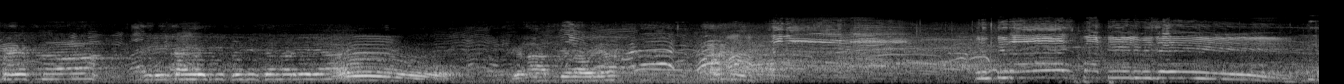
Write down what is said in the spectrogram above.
प्रयत्न. पोझिशन लावल्या पृथ्वीराज पाटील विजयी.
